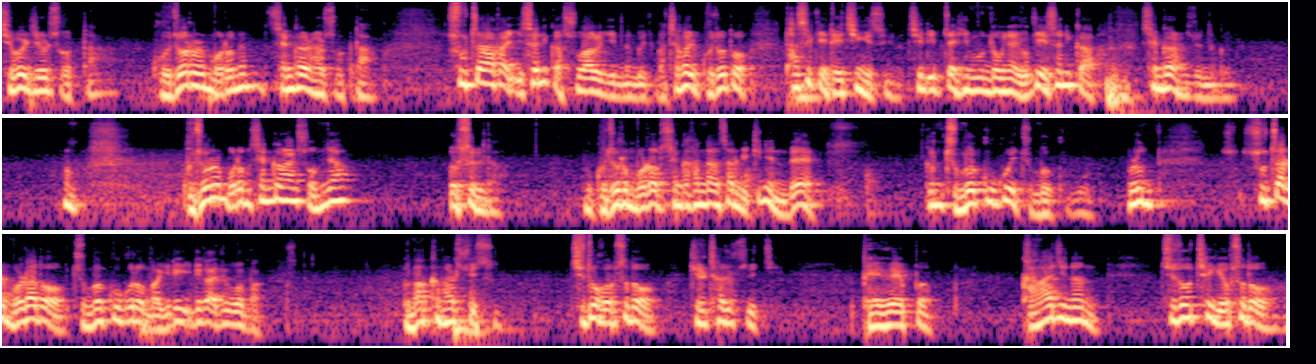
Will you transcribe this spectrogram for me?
집을 지을 수 없다. 구조를 모르면 생각을 할 수 없다. 숫자가 있으니까 수학이 있는 거지. 마찬가지 구조도 다섯 개 대칭이 있어요. 질, 입자, 힘, 운동량, 이게 있으니까 생각을 할 수 있는 거예요. 구조를 모르면 생각할 수 없냐? 없습니다. 구조를 몰라도 생각한다는 사람이 있긴 있는데, 그건 주먹구구예요, 주먹구구. 물론 숫자를 몰라도 주먹구구로 막 이래, 이래가지고 막 그만큼 할 수 있어. 지도가 없어도 길 찾을 수 있지. 배회법. 강아지는 지도책이 없어도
